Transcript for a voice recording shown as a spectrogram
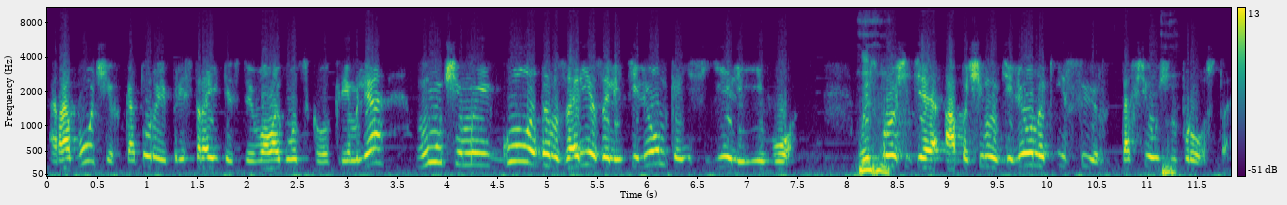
рабочих, которые при строительстве Вологодского Кремля, мучимые голодом, зарезали теленка и съели его. Вы спросите, а почему теленок и сыр? Да все очень просто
